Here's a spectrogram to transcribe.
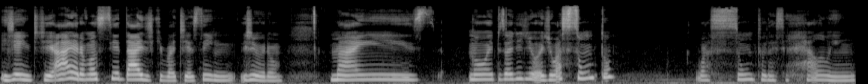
E, gente, ai, era uma ansiedade que batia assim, juro. Mas no episódio de hoje, o assunto o assunto desse Halloween.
